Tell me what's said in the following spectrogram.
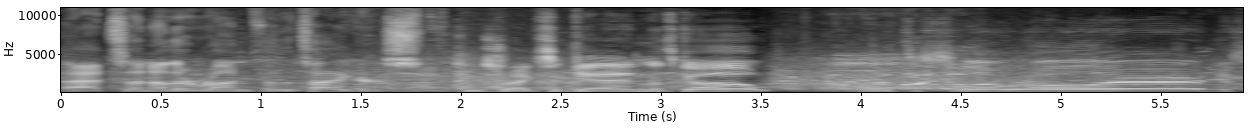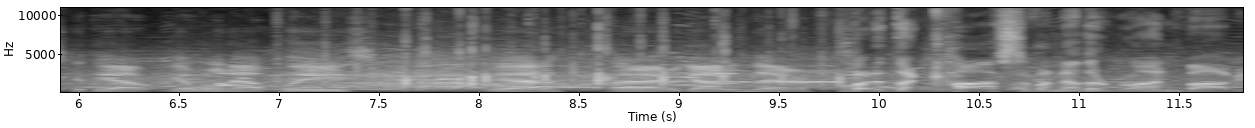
That's another run for the Tigers. Two strikes again. Let's go. That's a slow roller. Just get the out. Get one out, please. Yeah? All right, we got him there. But at the cost of another run, Bobby.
